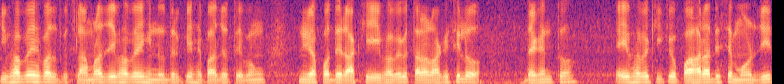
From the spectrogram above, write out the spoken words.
কীভাবে হেফাজত করছিল? আমরা যেভাবে হিন্দুদেরকে হেফাজত এবং নিরাপদে রাখি, এইভাবে তারা রাখিছিল দেখেন তো। এইভাবে কি কেউ পাহারা দিছে মসজিদ?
